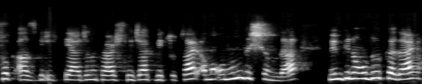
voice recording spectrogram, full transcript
çok az bir ihtiyacını karşılayacak bir tutar ama onun dışında mümkün olduğu kadar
